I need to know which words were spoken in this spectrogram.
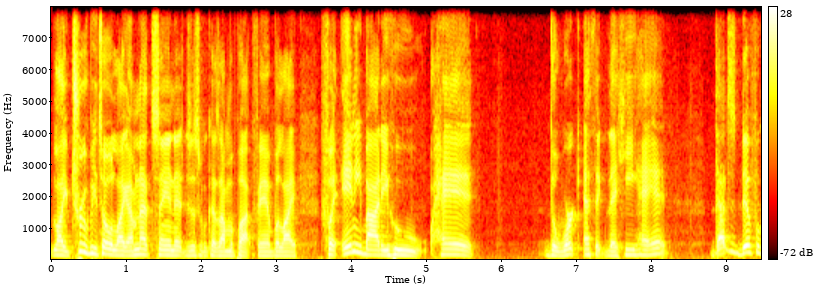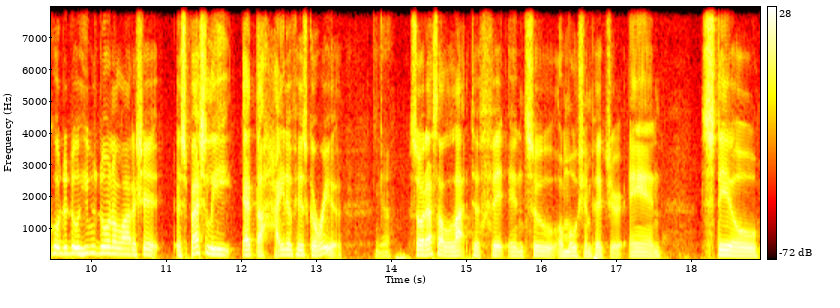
like truth be told like i'm not saying that just because i'm a Pac fan but like for anybody who had the work ethic that he had that's difficult to do he was doing a lot of shit especially at the height of his career Yeah. so that's a lot to fit into a motion picture and still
